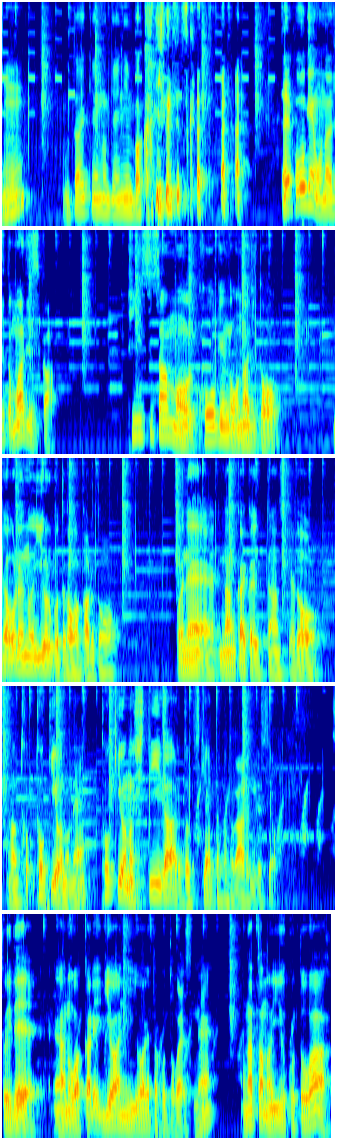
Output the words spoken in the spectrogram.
ん。ん？歌い系の芸人ばっかりいるんですか？え、方言同じと？マジっすか？ピースさんも方言が同じと？じゃあ俺の言いよることがわかると？これね、何回か言ったんですけど、あの、ト TOKIO のね、TOKIO のシティガールと付き合ったことがあるんですよ。それで、あの、別れ際に言われたことがですね、あなたの言うことは、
